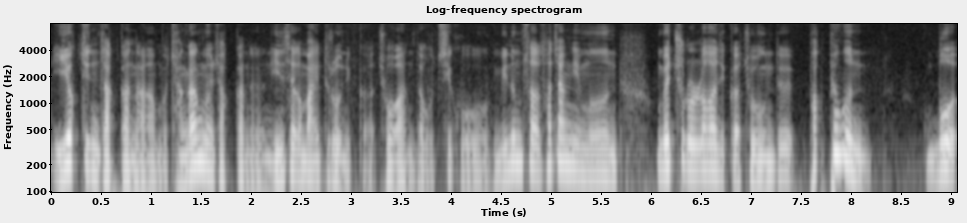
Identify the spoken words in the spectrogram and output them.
이혁진 작가나 뭐 장강명 작가는 인세가 많이 들어오니까 좋아한다고 치고 민음사 사장님은 매출 올라가니까 좋은데 박평은 뭐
